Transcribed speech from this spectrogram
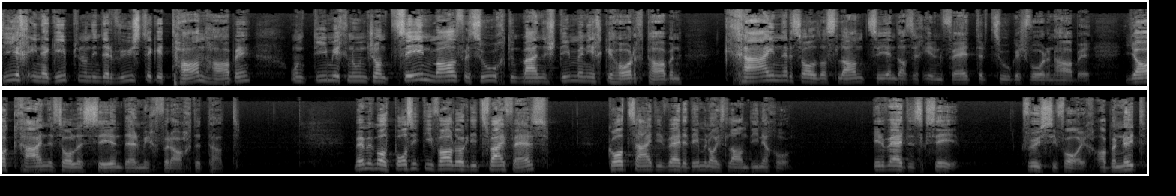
die ich in Ägypten und in der Wüste getan habe und die mich nun schon zehnmal versucht und meiner Stimme nicht gehorcht haben, keiner soll das Land sehen, das ich ihren Vätern zugeschworen habe. Ja, keiner soll es sehen, der mich verachtet hat. Wenn wir mal positiv anschauen, die zwei Vers. Gott sagt, ihr werdet immer noch ins Land hineinkommen. Ihr werdet es sehen. Gewisse von euch. Aber nicht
